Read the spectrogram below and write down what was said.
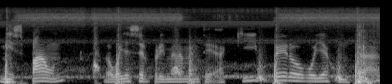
mi spawn. Lo voy a hacer primeramente aquí, pero voy a juntar.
